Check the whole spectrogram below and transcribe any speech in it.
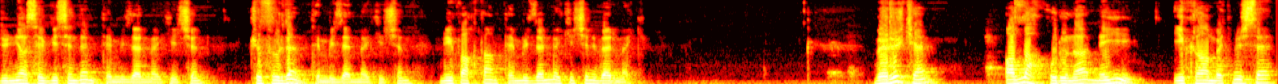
dünya sevgisinden temizlenmek için, küfürden temizlenmek için, nifaktan temizlenmek için vermek. Verirken Allah kuruna neyi ikram etmişse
